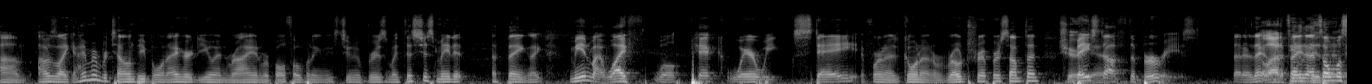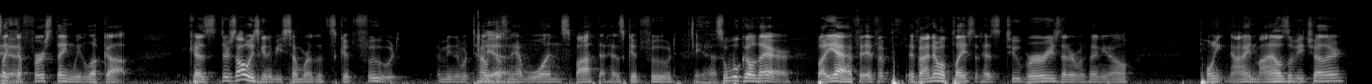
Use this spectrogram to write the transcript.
um, I was like, I remember telling people when I heard you and Ryan were both opening these two new brews. I'm like, this just made it a thing. Like me and my wife will pick where we stay if we're gonna, on a road trip or something, Sure, based yeah. off the breweries that are there. A lot of like- people do that's that, almost like the first thing we look up because there's always going to be somewhere that's good food. I mean, the town Yeah. doesn't have one spot that has good food, Yeah. so we'll go there. But yeah, if if, if I know a place that has two breweries that are within you know 0.9 miles of each other,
